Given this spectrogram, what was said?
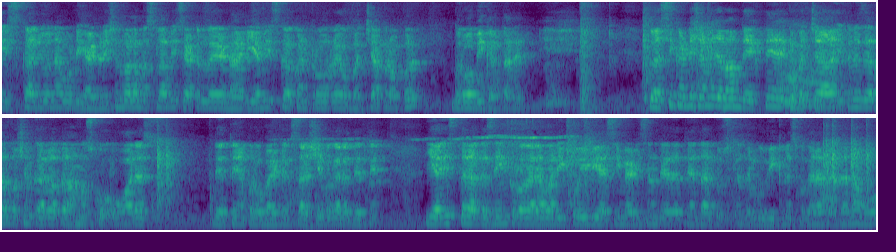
इसका जो है ना वो डिहाइड्रेशन वाला मसला भी सेटल रहे डायरिया भी इसका कंट्रोल रहे और बच्चा प्रॉपर ग्रो भी करता रहे। तो ऐसी कंडीशन में जब हम देखते हैं कि बच्चा इतने ज़्यादा मोशन कर रहा था, हम उसको ओआरएस देते हैं प्रोबायोटिक साशे वगैरह देते हैं। या इस तरह का जिंक वगैरह वाली कोई भी ऐसी मेडिसिन दे देते हैं ताकि उसके अंदर कोई वीकनेस वगैरह पैदा ना हो।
